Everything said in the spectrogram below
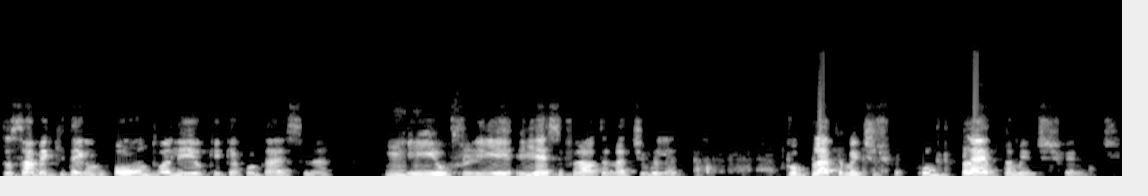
tu sabe que tem um ponto ali, o que que acontece, né? Uhum, e, o, e, e, esse final alternativo, ele é completamente, completamente diferente.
